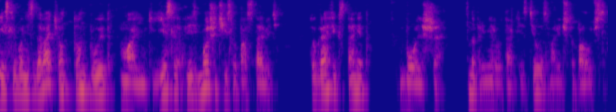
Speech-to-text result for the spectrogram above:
Если его не задавать, он, то он будет маленький. Если здесь больше числа поставить, то график станет больше. Например, вот так я сделаю, смотрите, что получится.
